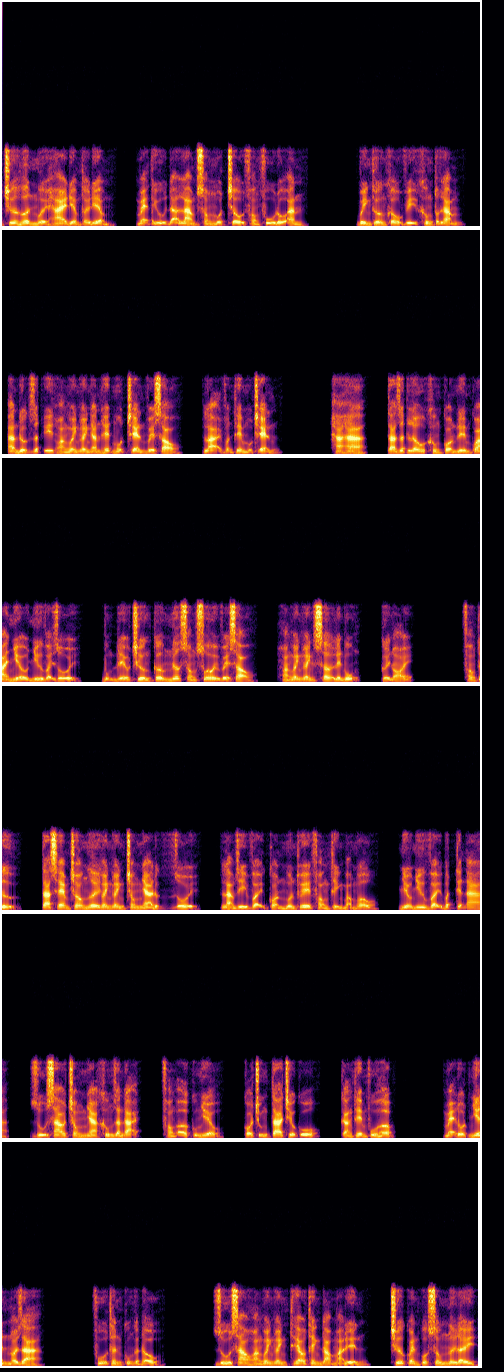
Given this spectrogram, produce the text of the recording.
trưa hơn mười hai điểm thời điểm, mẹ tiểu đã làm xong một chầu phong phú đồ ăn. Bình thường khẩu vị không tốt lắm, ăn được rất ít hoàng oanh oanh ăn hết một chén về sau, lại vẫn thêm một chén. Ha ha, ta rất lâu không có nếm qua nhiều như vậy rồi, bụng đều trướng cơm nước xong xuôi về sau, hoàng oanh oanh sờ lên bụng, cười nói, phong tử, ta xem cho ngươi oanh oanh trong nhà được rồi, làm gì vậy còn muốn thuê phòng thỉnh bảo mẫu? Nhiều như vậy bất tiện à dù sao trong nhà không gian đại, phòng ở cũng nhiều, có chúng ta chiếu cố, càng thêm phù hợp. Mẹ đột nhiên nói ra. Phụ thân cũng gật đầu. Dù sao hoàng oanh oanh theo thanh đạo mà đến, chưa quen cuộc sống nơi đây,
